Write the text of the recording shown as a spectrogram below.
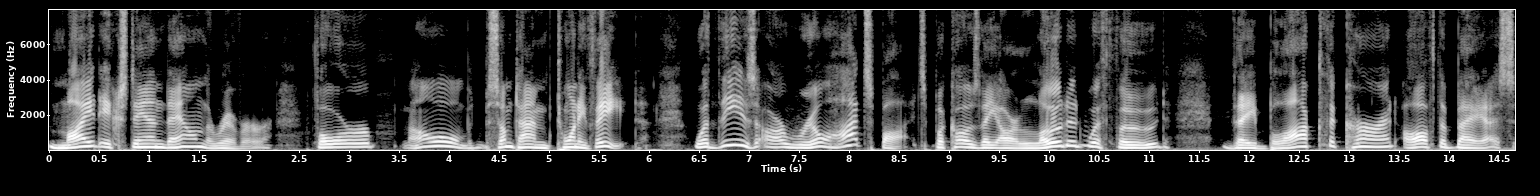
might extend down the river for oh sometime 20 feet. Well, these are real hot spots because they are loaded with food. They block the current off the bass,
